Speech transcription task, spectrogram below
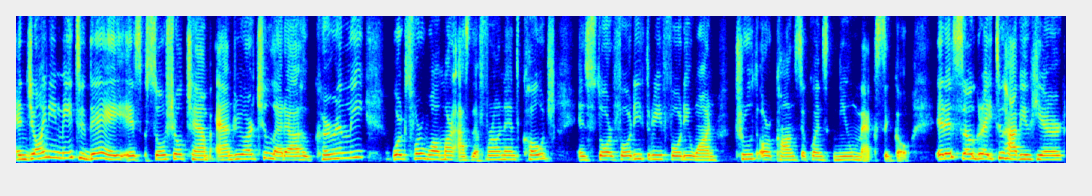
And joining me today is social champ Andrew Archuleta, who currently works for Walmart as the front end coach in store 4341, Truth or Consequence, New Mexico. It is so great to have you here.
